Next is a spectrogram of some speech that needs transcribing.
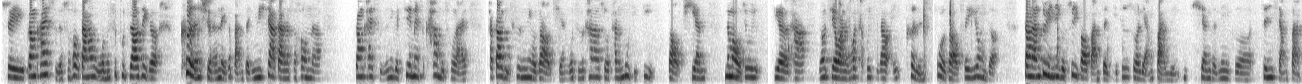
所以刚开始的时候，当然我们是不知道这个客人选了哪个版本，因为下单的时候呢，刚开始的那个界面是看不出来他到底是那个多少钱，我只是看到说他的目的地多少天，那么我就接了他，然后接完了以后才会知道，哎，客人付了多少费用的。当然，对于那个最高版本，也就是说两百元一天的那个尊享版，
